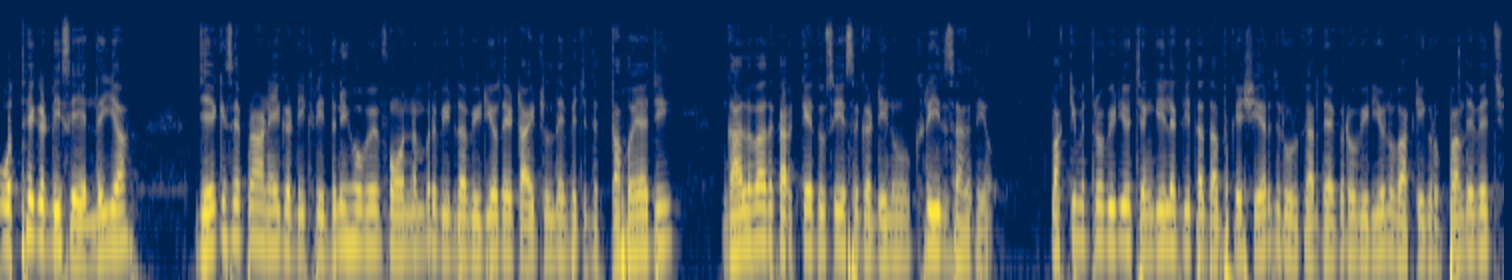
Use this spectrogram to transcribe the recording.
ਉੱਥੇ ਗੱਡੀ ਸੇਲ ਲਈ ਆ। ਜੇ ਕਿਸੇ ਭਰਾ ਨੇ ਇਹ ਗੱਡੀ ਖਰੀਦਣੀ ਹੋਵੇ, ਫੋਨ ਨੰਬਰ ਵੀਰ ਦਾ ਵੀਡੀਓ ਦੇ ਟਾਈਟਲ ਦੇ ਵਿੱਚ ਦਿੱਤਾ ਹੋਇਆ ਜੀ। ਗੱਲਬਾਤ ਕਰਕੇ ਤੁਸੀਂ ਇਸ ਗੱਡੀ ਨੂੰ ਖਰੀਦ ਸਕਦੇ ਹੋ। ਬਾਕੀ ਮਿੱਤਰੋ, ਵੀਡੀਓ ਚੰਗੀ ਲੱਗੀ ਤਾਂ ਦੱਬ ਕੇ ਸ਼ੇਅਰ ਜ਼ਰੂਰ ਕਰ ਦਿਆ ਕਰੋ। ਵੀਡੀਓ ਨੂੰ ਬਾਕੀ ਗਰੁੱਪਾਂ ਦੇ ਵਿੱਚ।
